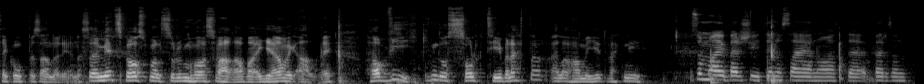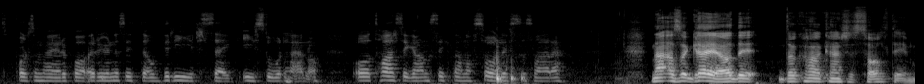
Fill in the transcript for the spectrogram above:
til kompisene dine. Så er mitt spørsmål som du må svare på, jeg gir meg aldri. Har Viking da solgt ti billetter, eller har vi gitt vekk ni? Så må jeg bare skyte inn og si nå at uh, bare sånn folk som hører på, Rune sitter og vrir seg i stolen her nå. Og tar seg i ansiktet. Han har så lyst til å svare. Nei, altså greia de, Dere har kanskje solgt dem,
